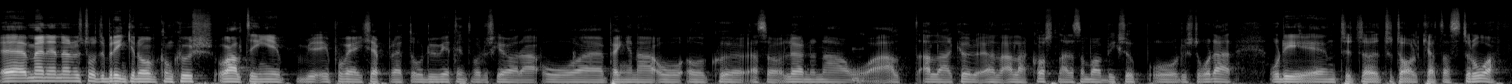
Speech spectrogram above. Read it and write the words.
Eh, men när du står till brinken av konkurs och allting är, på väg käpprätt och du vet inte vad du ska göra och eh, pengarna och, och alltså lönerna och allt, alla, alla kostnader som bara byggs upp och du står där. Och det är en total katastrof.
